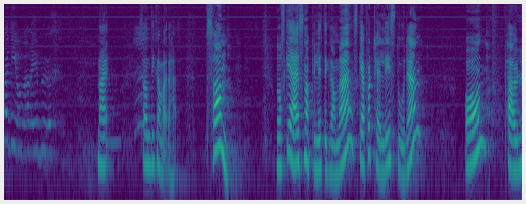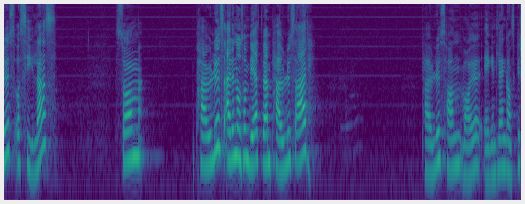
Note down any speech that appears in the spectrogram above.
Kan de også være i bur? Nei. Sånn, de kan være her. Sånn. Nå skal jeg snakke litt. Skal jeg fortelle historien om Paulus og Silas som Paulus Er det noen som vet hvem Paulus er? Paulus han var jo egentlig en ganske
